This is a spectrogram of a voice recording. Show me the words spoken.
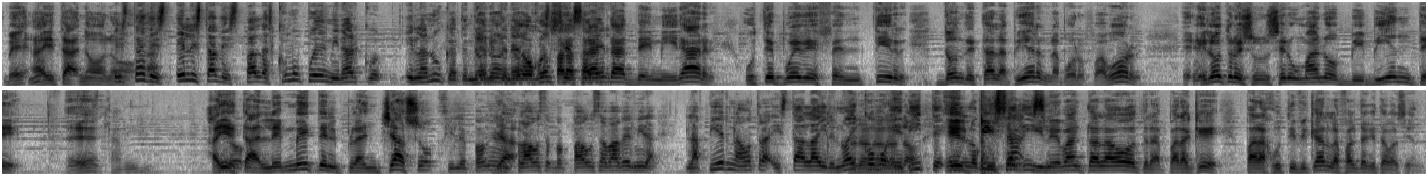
¿Ve? ahí está, no, no. Está ah. él está de espaldas, ¿cómo puede mirar en la nuca? Tendría que tener ojos no para se trata de mirar. Usted puede sentir dónde está la pierna, por favor. El otro es un ser humano viviente. ¿eh? Está bien. Ahí Pero- está, le mete el planchazo. Si le ponen Ya. pausa, pausa, va a ver, mira, la pierna otra está al aire, no hay No, no, como no, evite Él lo que y levanta la otra. ¿Para qué? Para justificar la falta que estaba haciendo.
